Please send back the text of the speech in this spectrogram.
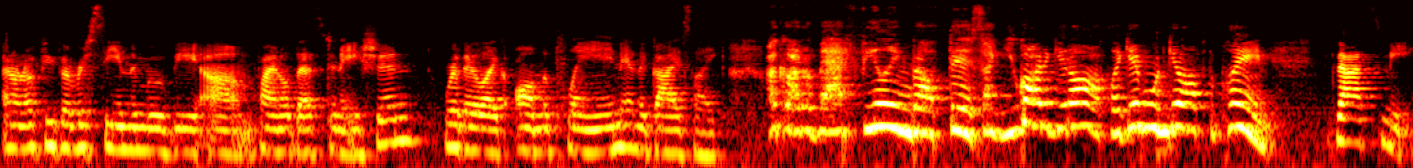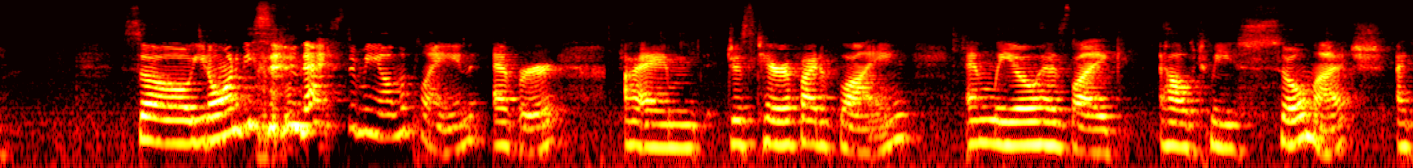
I don't know if you've ever seen the movie um, Final Destination, where they're like on the plane and the guy's like, I got a bad feeling about this. Like, you gotta get off. Like, everyone get off the plane. That's me. So you don't wanna be sitting next to me on the plane, ever. I'm just terrified of flying. And Leo has like helped me so much. I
